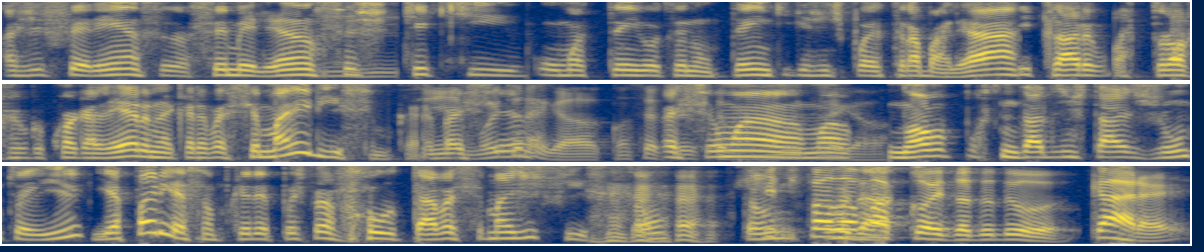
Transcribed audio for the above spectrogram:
as diferenças, as semelhanças, uhum. o que, que uma tem outra não tem, o que, que a gente pode trabalhar. E claro, a troca com a galera, né, cara, vai ser maneiríssimo, cara. Sim, vai muito ser, legal, com certeza. Vai ser uma, uma nova oportunidade de a gente estar junto aí. E apareçam, porque depois para voltar vai ser mais difícil. Então, então Deixa eu te falar uma coisa, Dudu. Cara,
